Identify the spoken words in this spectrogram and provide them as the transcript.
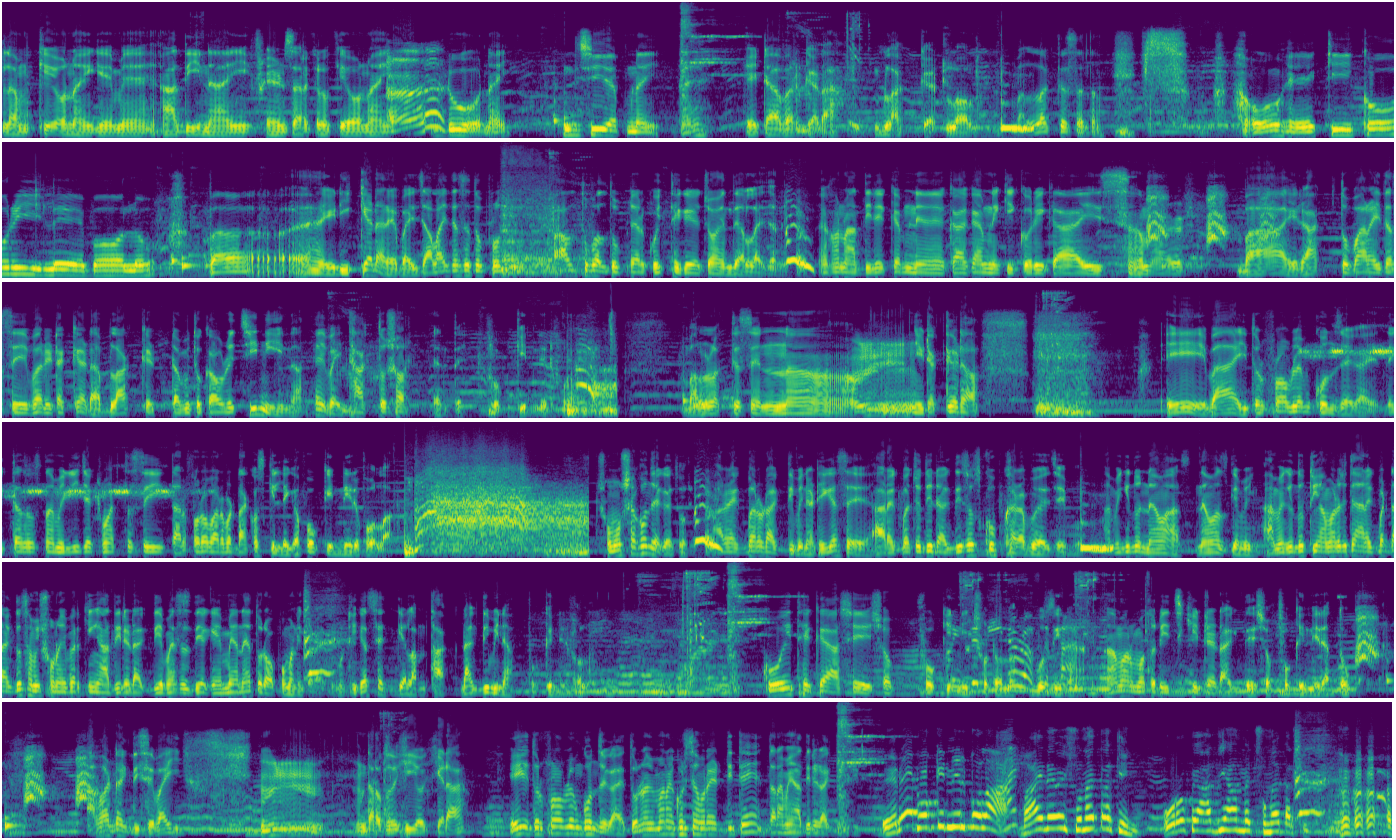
দেখলাম কেউ নাই গেমে আদি নাই ফ্রেন্ড সার্কেল কেউ নাই ডুও নাই জিএফ নাই হ্যাঁ? এটা আবার কেডা ব্ল্যাক ক্যাট লল ভালো লাগতেছে না ও হে কি করিলে বলো বা এডি কেডা রে ভাই, জ্বালাইতেছে তো প্রচুর ফালতু ফালতু প্লেয়ার কই থেকে জয়েন দেয় আল্লাহ জানে এখন আদিরে কেমনে, কা- কেমনে কি করি গাইস আমার ভাই, রাগ তো বাড়াইতাছে এবার, এটা কেডা? ব্ল্যাক ক্যাট আমি তো কাউরে চিনি না। এই ভাই, থাক তো সর। এনতে, ফকিন্নের ফোন ভালো লাগতেছে না। এটা কেডা? এ ভাই, তোর প্রবলেম কোন জায়গায়? দেখতেছস না আমি রিজেক্ট মারতেছি, তারপরও বারবার ডাকস কি লেগা ফকিন্নির ফোলা। সমস্যা কোন জায়গায় তোর? আর একবারও ডাক দিবি না ঠিক আছে? আর একবার যদি ডাক দিছস খুব খারাপ হয়ে যাইব। আমি কিন্তু নেওয়াজ নেওয়াজ গেমিং আমি কিন্তু তুই আমার যদি আরেকবার ডাক দিস আমি সোনাইবার কিং আদিরে ডাক দিয়ে মেসেজ দিয়ে গেমে আনে তোর অপমানি করাই দিব ঠিক আছে? গেলাম থাক ডাক দিবি না ফকিন্নির ফোলা। কই থেকে আসে এসব ফকিন্নি ছোট লোক বুঝি না। আমার মতো রিচ কিটে ডাক দে এসব ফকিন্নিরা তো আবার ডাক দিছে ভাই। হুম, দাঁড়া তো দেখি ওই কেডা এই তোর প্রবলেম কোন জায়গায়? তোর আমি মানা করছি আমার অ্যাড দিতে তার আমি আদিরে রাখ দিছি। এরে বকির নীল পোলা my name is Sonai parking. ওরফে আদি আহমেদ সোনাই পার্কিং।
